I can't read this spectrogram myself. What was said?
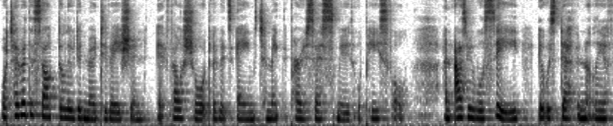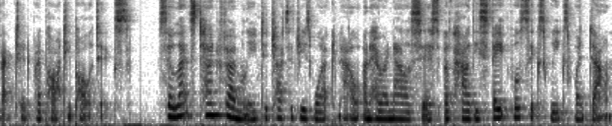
Whatever the self deluded motivation, it fell short of its aims to make the process smooth or peaceful, and as we will see, it was definitely affected by party politics. So let's turn firmly to Chatterji's work now and her analysis of how these fateful six weeks went down.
